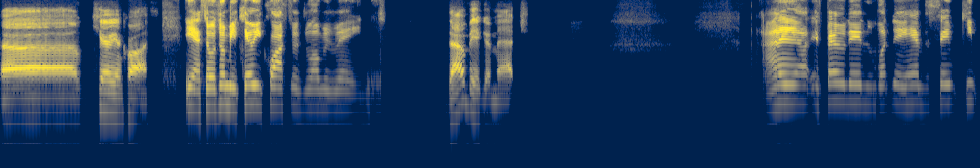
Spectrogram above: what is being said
Um, Karrion Kross. Yeah, so it's gonna be Kerry Cross and Roman Reigns. That would be a good match. I uh, it's better than what they have the same keep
